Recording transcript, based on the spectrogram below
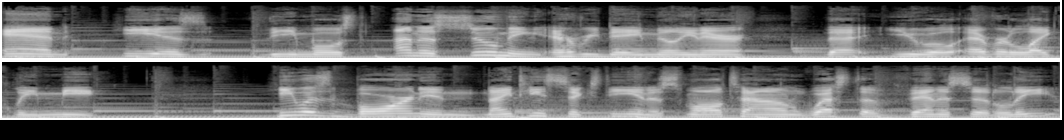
And he is the most unassuming everyday millionaire that you will ever likely meet. He was born in 1960 in a small town west of Venice, Italy,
